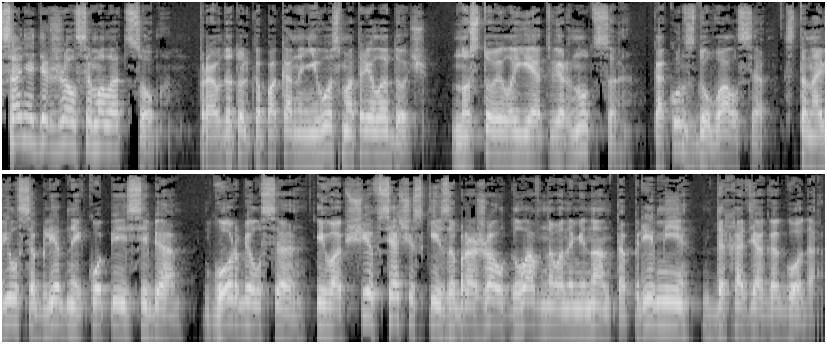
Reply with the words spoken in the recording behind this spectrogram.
Саня держался молодцом. Правда, только пока на него смотрела дочь. Но стоило ей отвернуться, как он сдувался, становился бледной копией себя, горбился и вообще всячески изображал главного номинанта премии «Доходяга года».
